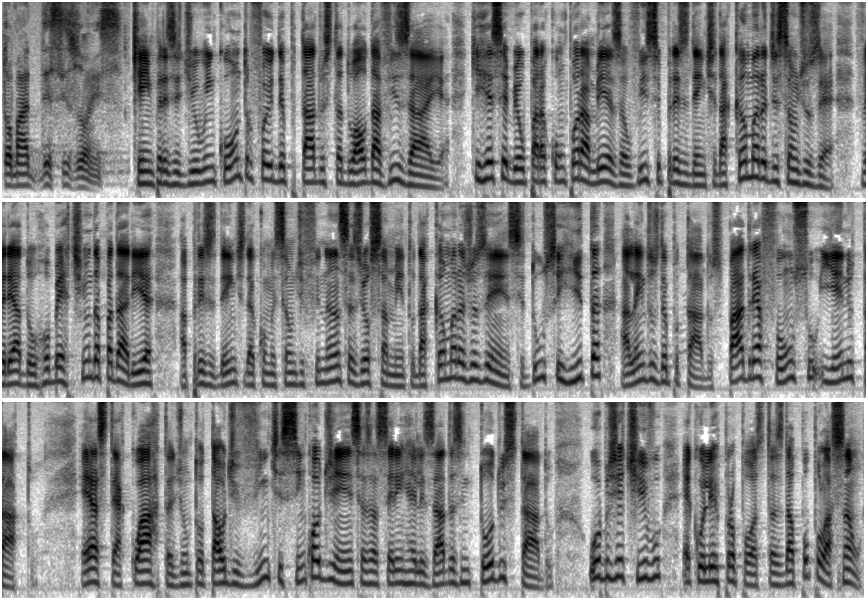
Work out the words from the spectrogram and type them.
tomar decisões. Quem presidiu o encontro foi o deputado estadual Davi Zaia, que recebeu para compor a mesa o vice-presidente da Câmara de São José, vereador Robertinho da Padaria, a presidente da Comissão de Finanças e Orçamento da Câmara Joseense, Dulce Rita, além dos deputados Padre Afonso e Enio Tato. Esta é a quarta de um total de 25 audiências a serem realizadas em todo o estado. O objetivo é colher propostas da população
